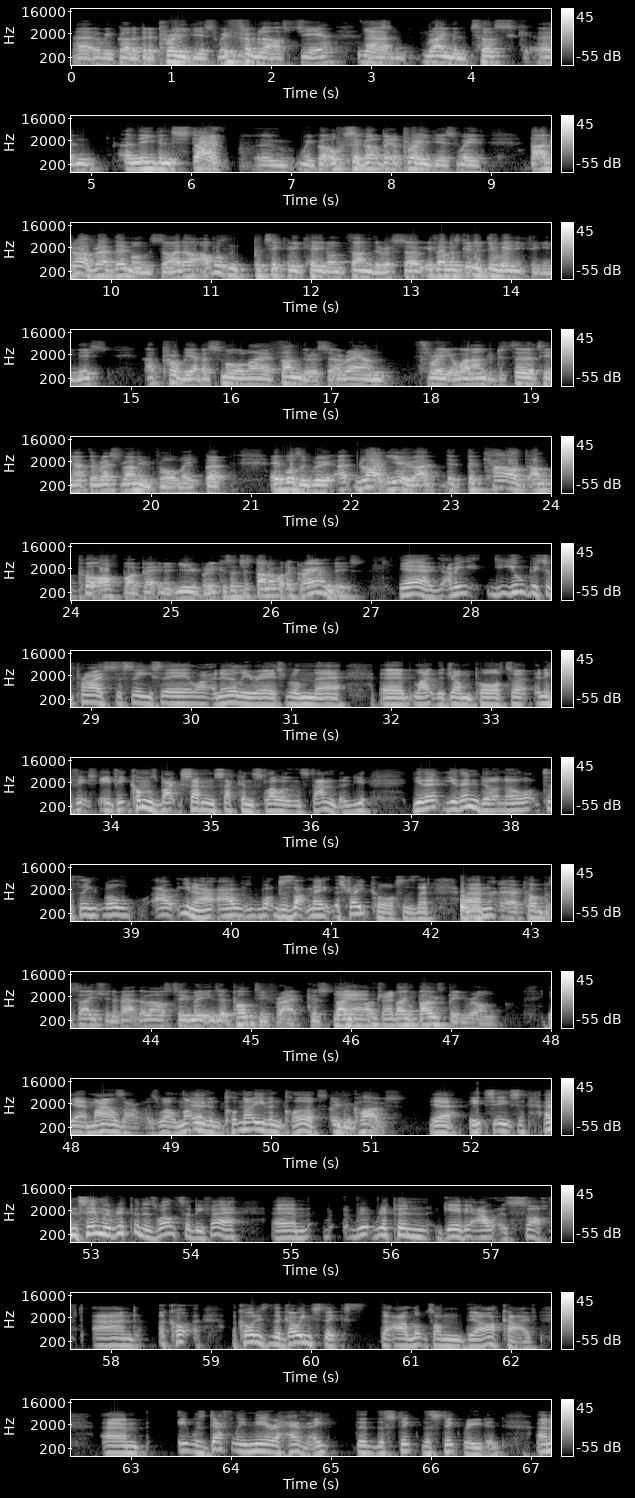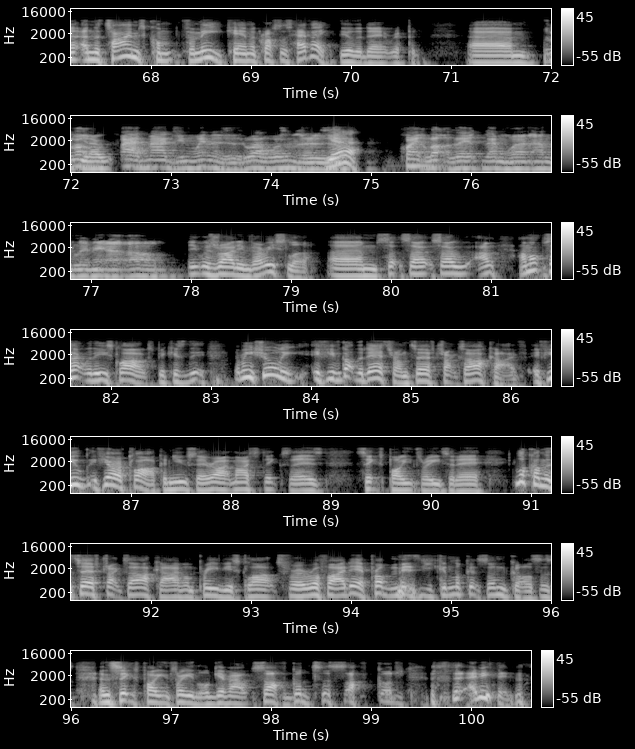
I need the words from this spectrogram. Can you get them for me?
uh, who we've got a bit of previous with from last year, Yes. um, Raymond Tusk, and and even Stowe, who we've got also got a bit of previous with. But I'd rather have them on side. I, I wasn't particularly keen on Thunderous, so if I was going to do anything in this, I'd probably have a small layer of Thunderous around three to 130 and have the rest running for me. But it wasn't really uh, like you. I, the, the card I'm put off by betting at Newbury because I just don't know what the ground is. Yeah, I mean, you'll be surprised to see, say, like an early race run there, uh, like the John Porter, and if it's if it comes back seven seconds slower than standard, you you then you then don't know what to think. Well, how, you know, how, what does that make the straight courses then? Um, we had a conversation about the last two meetings at Pontefract because they Yeah, both, they've both been wrong, yeah, miles out as well. Not Yeah. even cl- not even close. even close. Yeah, it's it's and same with Ripon as well. To be fair, um, R- Ripon gave it out as soft, and acco- according to the going sticks, that I looked on the archive, um, it was definitely near a heavy. The, the stick the stick reading and and the times come for me came across as heavy the other day at Ripon. Um, a lot you know, of bad margin winners as well, wasn't there? There's yeah, quite a lot of the, them weren't handling it at all. It was riding very slow. Um, so so so I'm I'm upset with these clerks because the, I mean surely if you've got the data on Turf Tracks archive, if you if you're a clerk and you say right my stick says six point three today, look on the Turf Tracks archive on previous clerks for a rough idea. Problem is you can look at some courses and six point three will give out soft good to soft good anything.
